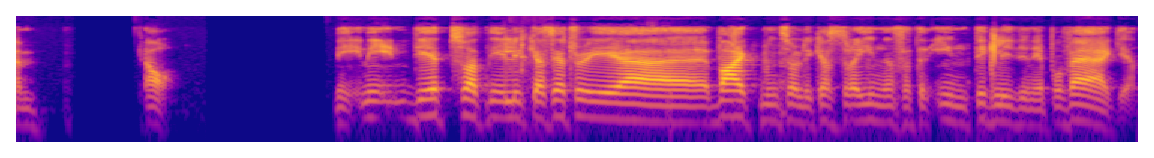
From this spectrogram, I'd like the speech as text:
en, ja. Ni, ni, det är så att ni lyckas, jag tror det är Varkmin som lyckas dra in den så att den inte glider ner på vägen.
